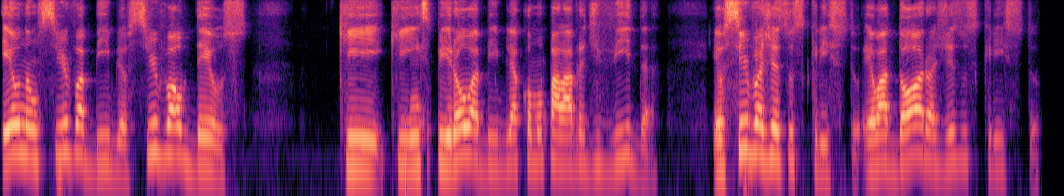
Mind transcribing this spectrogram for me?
Eu não sirvo a Bíblia, eu sirvo ao Deus que, que inspirou a Bíblia como palavra de vida. Eu sirvo a Jesus Cristo, eu adoro a Jesus Cristo,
